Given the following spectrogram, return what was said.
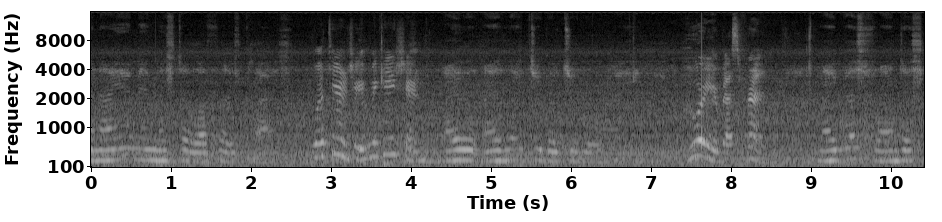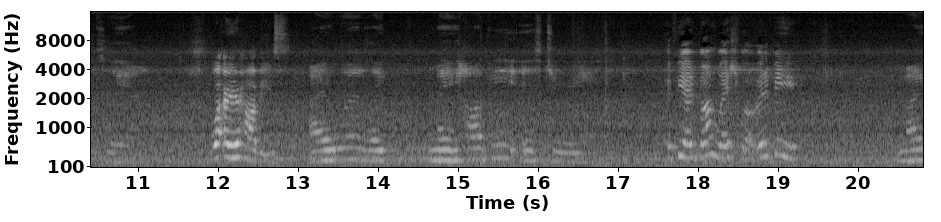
and I am in Mr. Lovelay's class. What's your dream vacation? I, I like to go to Hawaii. Who are your best friends? My best friend is Claire. What are your hobbies? I would like, my hobby is to read. If you had one wish, what would it be? My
